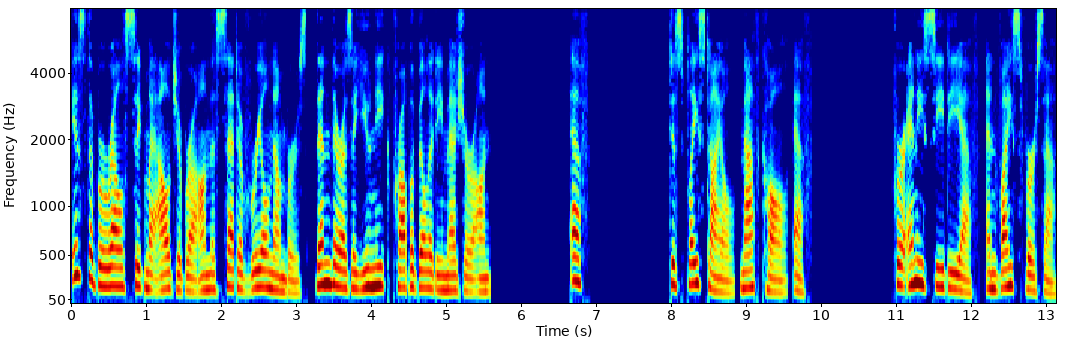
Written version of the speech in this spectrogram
is the Borel sigma algebra on the set of real numbers then there is a unique probability measure on f display style math call f for any CDF and vice versa.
